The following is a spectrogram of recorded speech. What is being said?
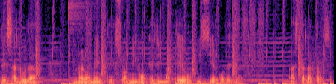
Le saluda nuevamente su amigo Eli Mateo y siervo de Dios. Hasta la próxima.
